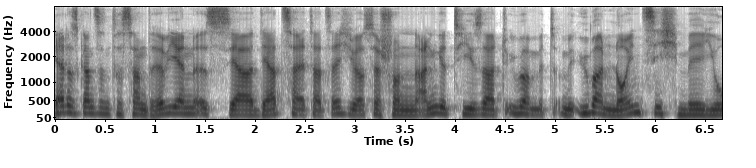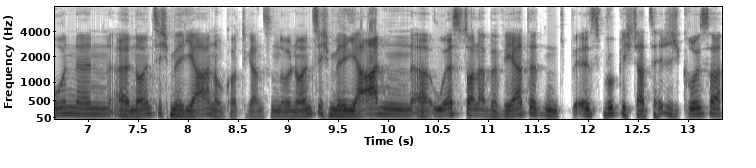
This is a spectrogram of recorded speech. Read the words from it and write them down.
Ja, das ist ganz interessant. Rivian ist ja derzeit tatsächlich, du hast ja schon angeteasert, über mit, mit über 90 Millionen, äh, 90 Milliarden, oh Gott, die ganzen Null, 90 Milliarden äh, US-Dollar bewertet und ist wirklich tatsächlich größer,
